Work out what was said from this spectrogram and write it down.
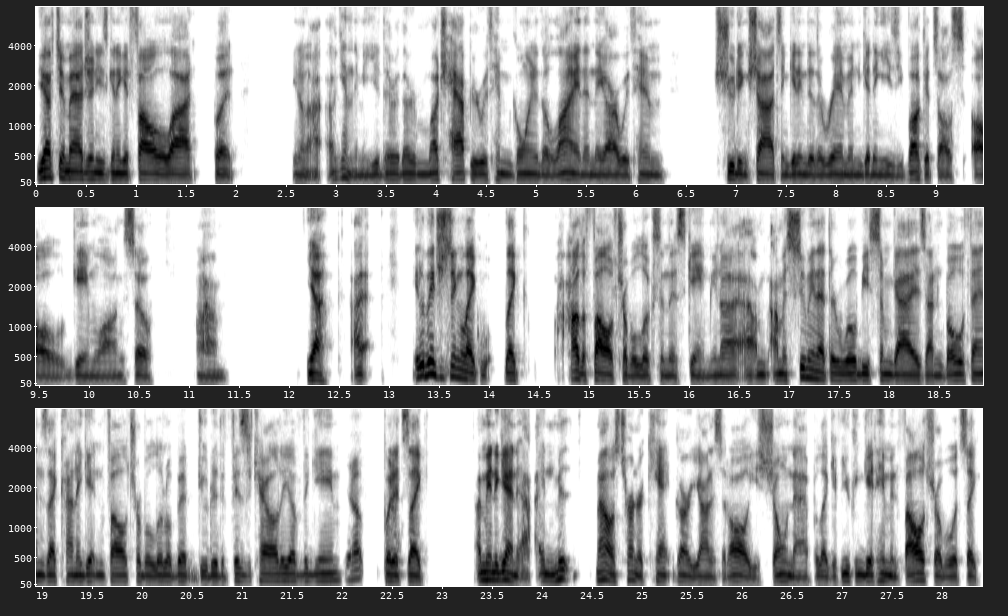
you have to imagine he's going to get fouled a lot. But you know, again, I mean, they're they're much happier with him going to the line than they are with him shooting shots and getting to the rim and getting easy buckets all all game long. So, um, yeah, I it'll be interesting, like like how the foul trouble looks in this game. You know, I, I'm I'm assuming that there will be some guys on both ends that kind of get in foul trouble a little bit due to the physicality of the game. Yep. But it's like I mean, again, and Myles Turner can't guard Giannis at all. He's shown that. But like, if you can get him in foul trouble, it's like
